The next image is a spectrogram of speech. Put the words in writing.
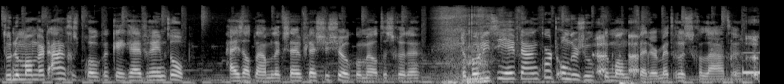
Toen de man werd aangesproken keek hij vreemd op. Hij zat namelijk zijn flesje chocomel te schudden. De politie heeft na een kort onderzoek de man verder met rust gelaten.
